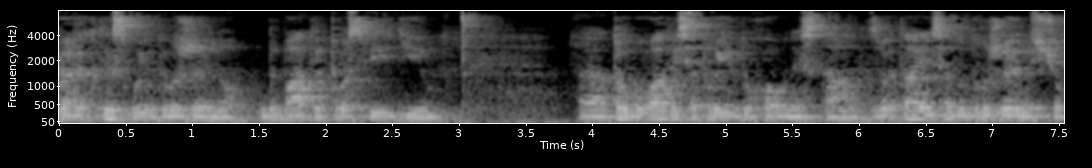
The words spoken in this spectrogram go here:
берегти свою дружину, дбати про свій дім, турбуватися про її духовний стан. Звертаюся до дружин, щоб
